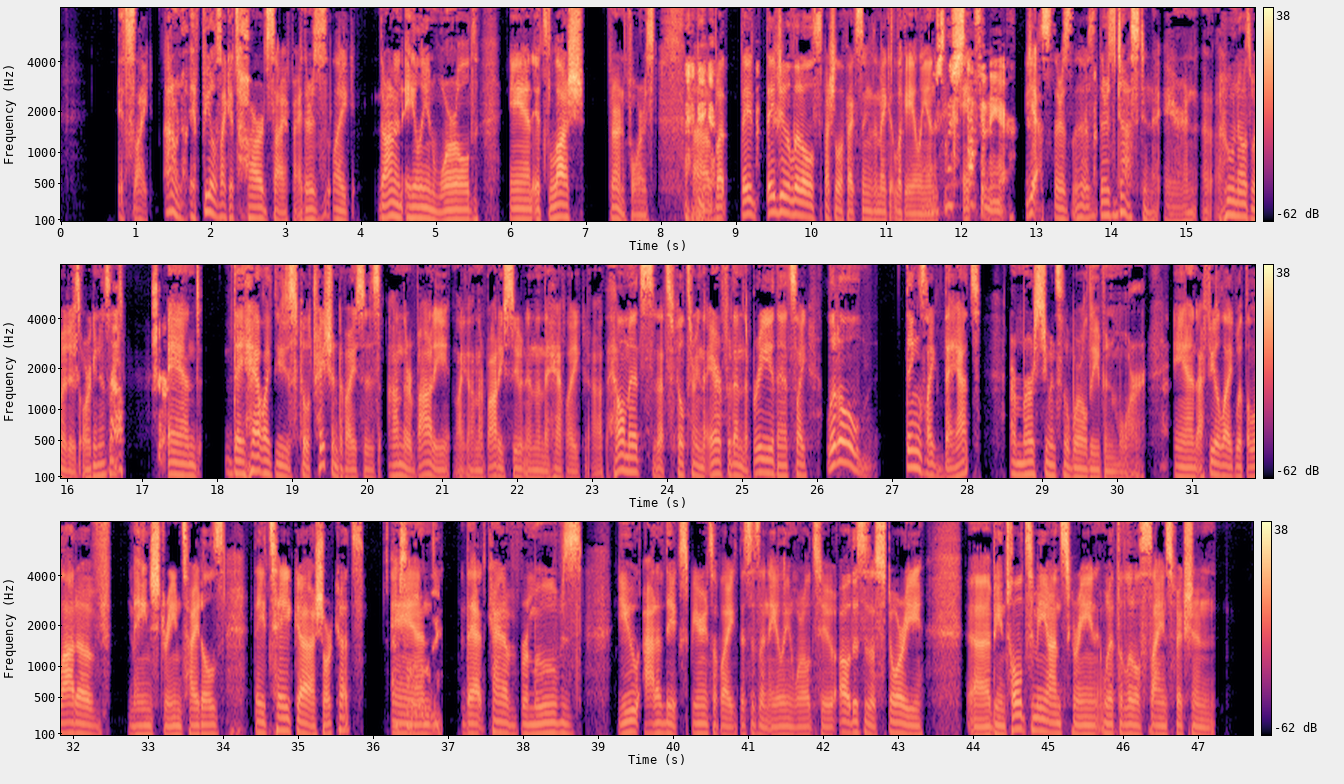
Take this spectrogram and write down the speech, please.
it's like I don't know. It feels like it's hard sci-fi. There's like they're on an alien world, and it's lush. they're in a forest, uh, but they they do little special effects things to make it look alien. There's, there's stuff in the air. Yes, there's there's there's dust in the air, and uh, who knows what it is? Organisms. Yeah, sure. And they have like these filtration devices on their body, like on their bodysuit, and then they have like uh, the helmets that's filtering the air for them to breathe, and it's like little things like that immerse you into the world even more. And I feel like with a lot of mainstream titles, they take uh, shortcuts and that kind of removes you out of the experience of like this is an alien world to oh this is a story uh, being told to me on screen with a little science fiction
